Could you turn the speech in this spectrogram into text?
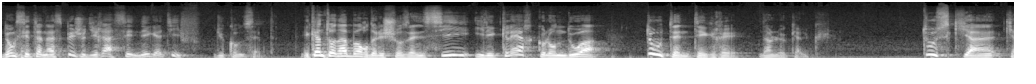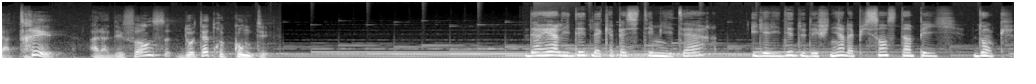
Donc c'est un aspect, je dirais, assez négatif du concept. Et quand on aborde les choses ainsi, il est clair que l'on doit tout intégrer dans le calcul. Tout ce qui a, trait à la défense doit être compté. Derrière l'idée de la capacité militaire, il y a l'idée de définir la puissance d'un pays. Donc,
